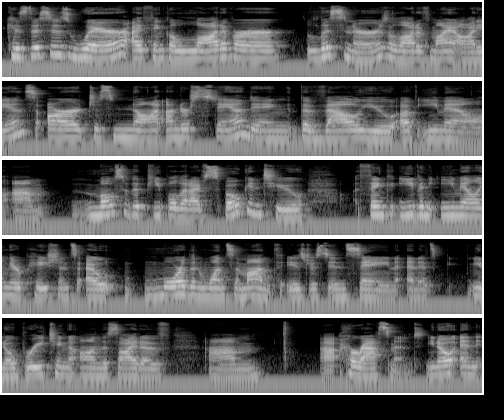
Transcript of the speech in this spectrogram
Because this is where I think a lot of our listeners, a lot of my audience, are just not understanding the value of email. Um, most of the people that I've spoken to think even emailing their patients out more than once a month is just insane. And it's, you know, breaching on the side of um, uh, harassment, you know? And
